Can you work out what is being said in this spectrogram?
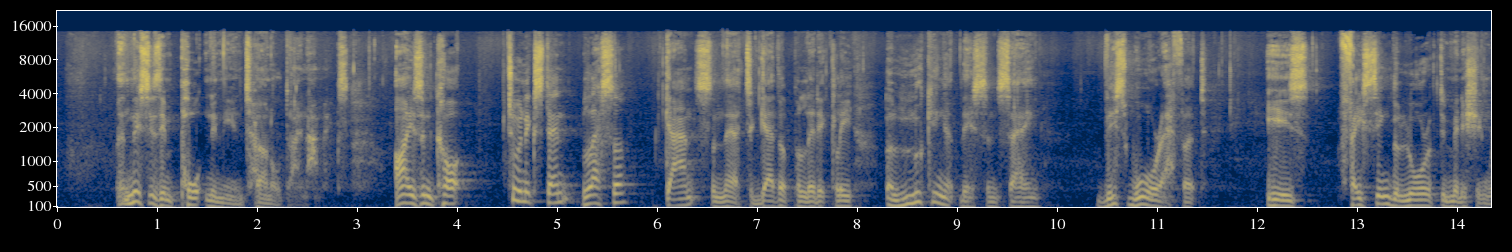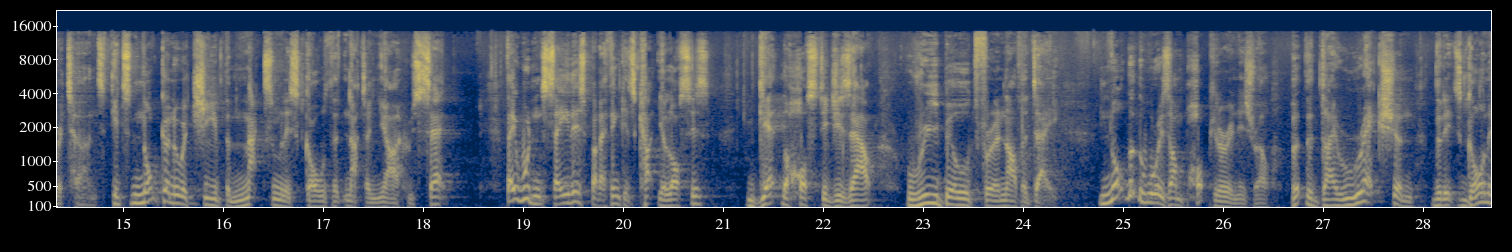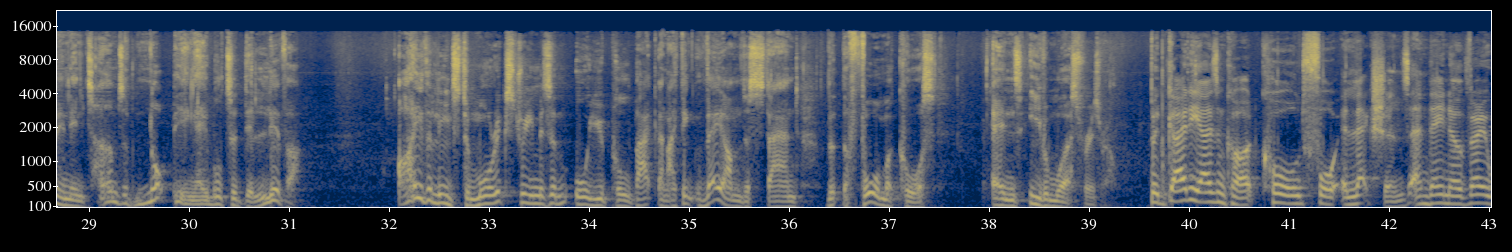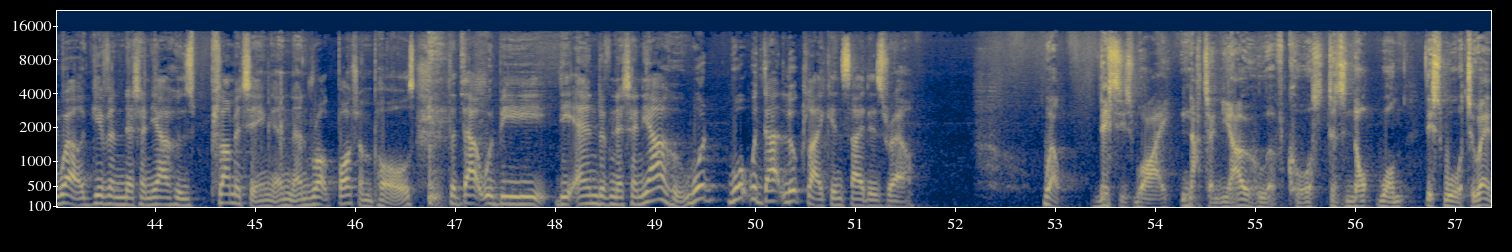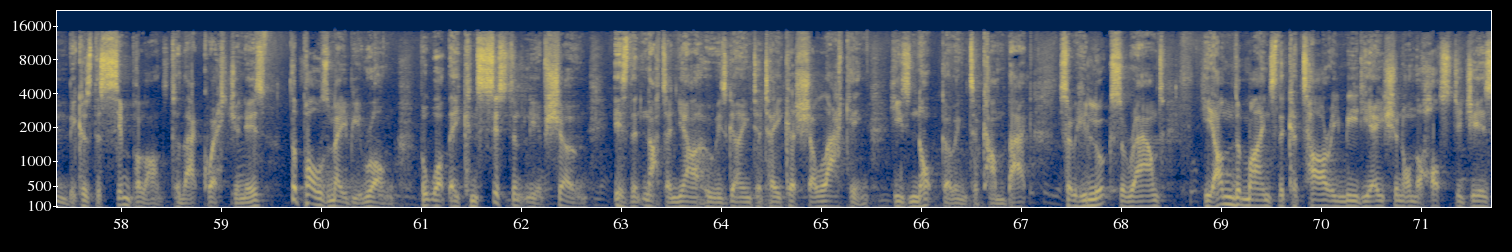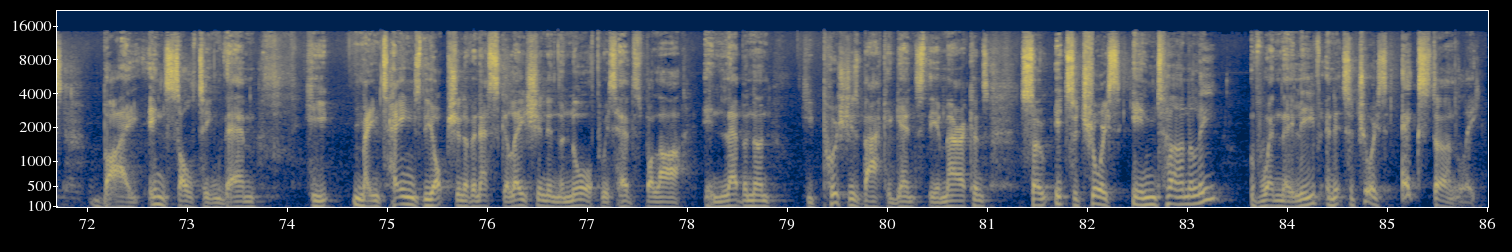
and this is important in the internal dynamics, Eisenkot, to an extent, lesser, Gantz, and they're together politically, are looking at this and saying this war effort is facing the law of diminishing returns. It's not going to achieve the maximalist goals that Netanyahu set. They wouldn't say this, but I think it's cut your losses, get the hostages out, rebuild for another day. Not that the war is unpopular in Israel, but the direction that it's gone in, in terms of not being able to deliver, either leads to more extremism or you pull back. And I think they understand that the former course ends even worse for Israel. But Gadi Eisenkot called for elections, and they know very well, given Netanyahu's plummeting and, and, rock bottom polls, that that would be the end of Netanyahu. What, what would that look like inside Israel? Well, this is why Netanyahu, of course, does not want this war to end, because the simple answer to that question is the polls may be wrong, but what they consistently have shown is that Netanyahu is going to take a shellacking. He's not going to come back. So he looks around, he undermines the Qatari mediation on the hostages by insulting them. He maintains the option of an escalation in the north with Hezbollah in Lebanon. He pushes back against the Americans. So it's a choice internally of when they leave, and it's a choice externally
